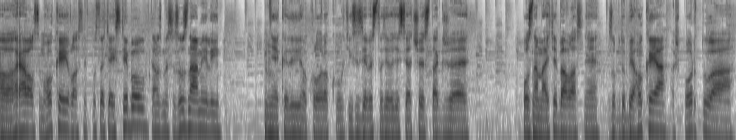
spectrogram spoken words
Hrával som hokej vlastne v podstate aj s tebou, tam sme sa zoznámili niekedy okolo roku 1996, takže poznám aj teba vlastne z obdobia hokeja a športu a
